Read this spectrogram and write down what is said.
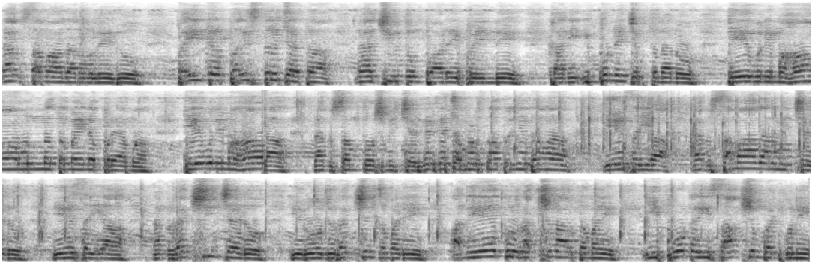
నాకు సమాధానం లేదు. భయంకర పరిస్థితుల చేత నా జీవితం పాడైపోయింది. కానీ ఇప్పుడు నేను చెప్తున్నాను దేవుని మహా ఉన్నతమైన ప్రేమ దేవుని మహా నాకు సంతోషం ఇచ్చాడు. కనుక చెప్పడం స్తోత్రం చేద్దామా? ఏసయ్యా నాకు సమాధానం ఇచ్చాడు. ఏసయ్యా నన్ను రక్షించాడు. ఈ రోజు రక్షించబడి అనేకులు రక్షణార్థమై ఈ పూట ఈ సాక్ష్యం పట్టుకుని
